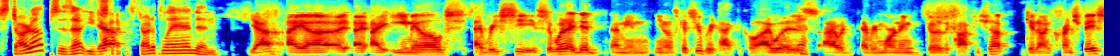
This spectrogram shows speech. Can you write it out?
startups. Is that you just yeah. kind of startup land and? Yeah, I, uh, I, I emailed every C. So what I did, I mean, you know, let's get super tactical. I was yeah. I would every morning go to the coffee shop, get on Crunchbase,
